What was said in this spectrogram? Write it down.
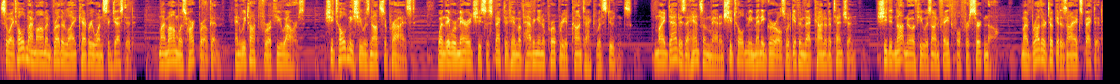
So I told my mom and brother like everyone suggested. My mom was heartbroken, and we talked for a few hours. She told me she was not surprised, when they were married she suspected him of having inappropriate contact with students. My dad is a handsome man and she told me many girls would give him that kind of attention. She did not know if he was unfaithful for certain though. My brother took it as I expected.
